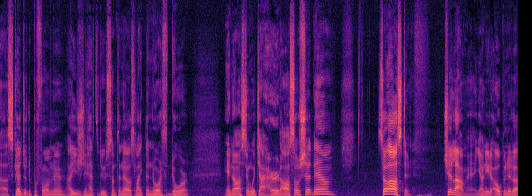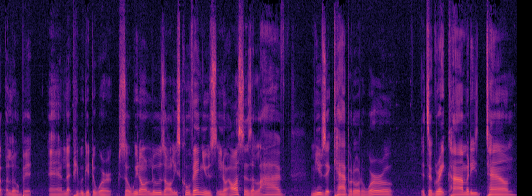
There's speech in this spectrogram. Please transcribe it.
uh, scheduled to perform there. I usually have to do something else, like the North Door in Austin, which I heard also shut down. So Austin, chill out, man. Y'all need to open it up a little bit and let people get to work so we don't lose all these cool venues. You know, Austin's a live music capital of the world. It's a great comedy town.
